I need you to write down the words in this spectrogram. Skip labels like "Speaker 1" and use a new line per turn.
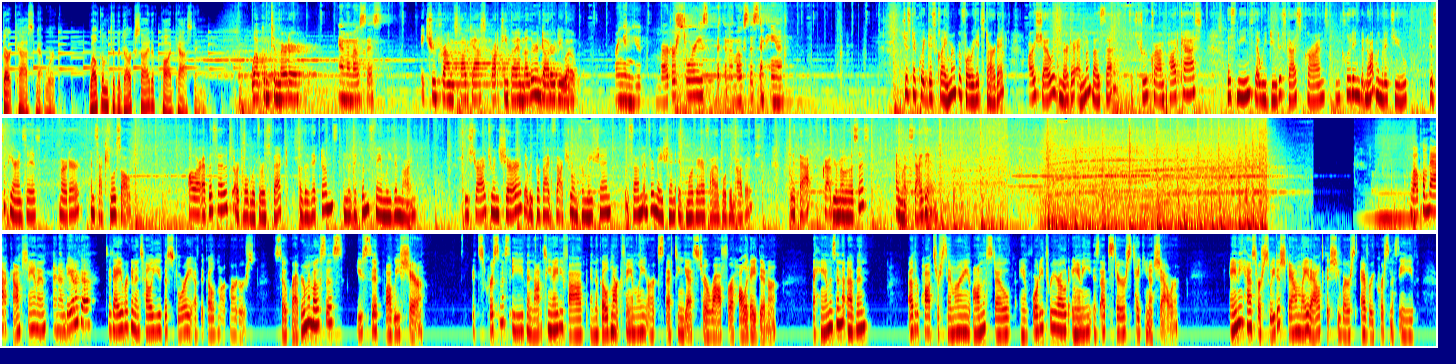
Darkcast Network. Welcome to the dark side of podcasting.
Welcome to Murder,
and Mimosas,
a true crime podcast brought to you by a mother and daughter duo.
bringing you murder stories with the mimosas in hand.
Just a quick disclaimer before we get started. Our show is Murder and Mimosas. It's a true crime podcast. This means that we do discuss crimes, including but not limited to disappearances, murder, and sexual assault. All our episodes are told with the respect of the victims and the victims' families in mind. We strive to ensure that we provide factual information, but some information is more verifiable than others. With that, grab your mimosas and let's dive in.
Welcome back. I'm Shannon.
And I'm Danica.
Today we're going to tell you the story of the Goldmark murders. So grab your mimosas, you sip while we share. It's Christmas Eve in 1985, and the Goldmark family are expecting guests to arrive for a holiday dinner. The ham is in the oven, other pots are simmering on the stove, and 43 year old Annie is upstairs taking a shower. Annie has her Swedish gown laid out that she wears every Christmas Eve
